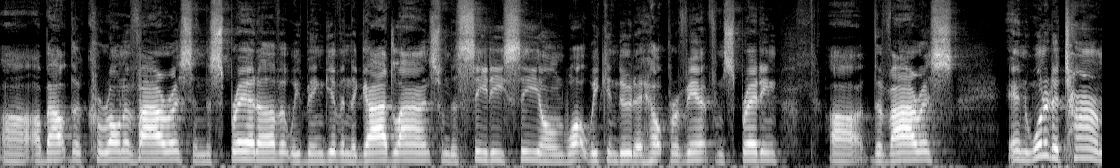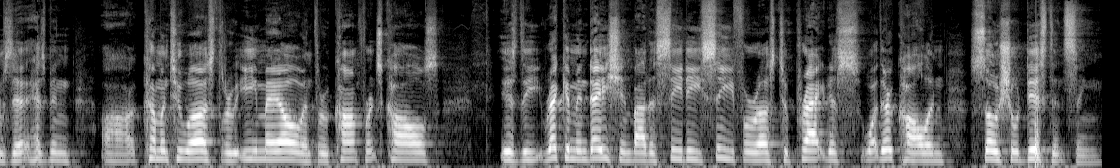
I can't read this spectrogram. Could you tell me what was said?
uh, about the coronavirus and the spread of it. We've been given the guidelines from the CDC on what we can do to help prevent from spreading uh, the virus. And one of the terms that has been uh, coming to us through email and through conference calls is the recommendation by the CDC for us to practice what they're calling social distancing.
